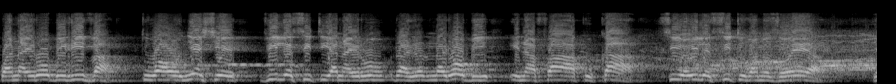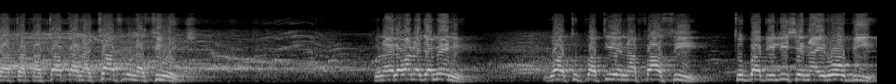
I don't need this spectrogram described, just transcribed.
kwa Nairobi River, tuwaonyeshe vile city ya Nairobi inafaa kukaa, siyo ile city wamezoea ya takataka na chafu na sewage. Tunaelewana jameni? Watupatie nafasi, tubadilishe Nairobi.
